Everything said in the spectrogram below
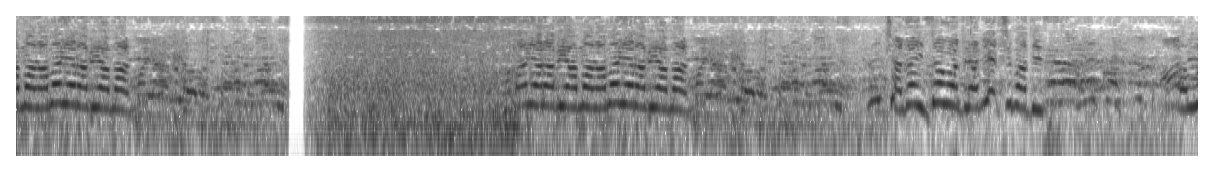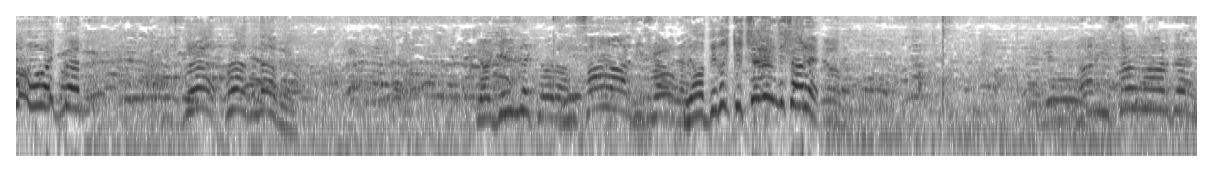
aman aman yarabbim aman. Aman yarabbim aman aman yarabbim aman. İçeride insan vardı ya niye çıkmadınız? Allahu Ekber. Fırat bu ne yapıyor? Ya gerizekalı. İnsan vardı içeride. Ya dedik geçelim dışarı. Lan insan vardı.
